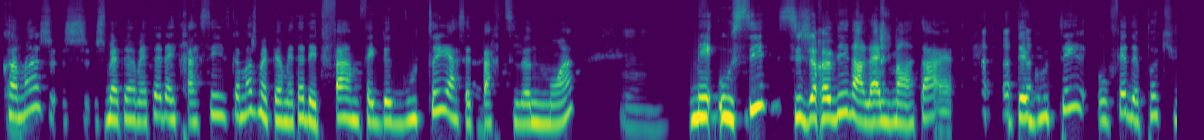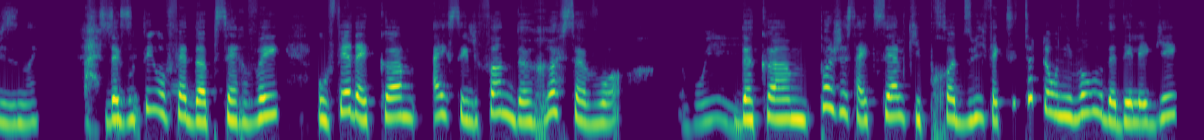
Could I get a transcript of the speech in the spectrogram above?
comment je, je, me permettais d'être assise comment je me permettais d'être femme fait que de goûter à cette partie là de moi. Hmm. mais aussi si je reviens dans l'alimentaire de goûter au fait de pas cuisiner ah, de goûter au fait d'observer, au fait d'être comme, hey, c'est le fun de recevoir. Oui. De comme, pas juste être celle qui produit. Fait que, tout au niveau de déléguer,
